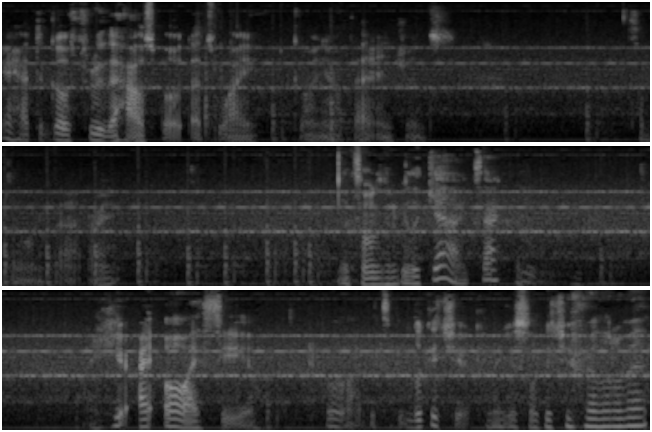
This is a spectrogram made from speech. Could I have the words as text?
I I had to go through the houseboat. That's why going out that entrance. Something like that, right? Like someone's gonna be like, yeah, exactly. I hear. I oh, I see you. Oh, I look at you. Can I just look at you for a little bit?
